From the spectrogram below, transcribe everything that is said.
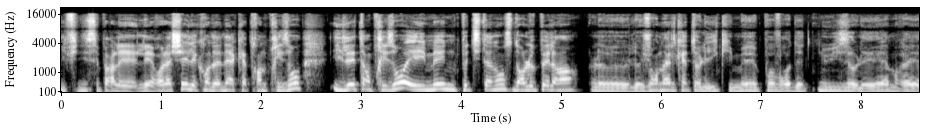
il finissait par les, relâcher. Il est condamné à 4 ans de prison. Il est en prison et il met une petite annonce dans Le Pèlerin, le, journal catholique. Il met pauvre détenu isolé, aimerait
